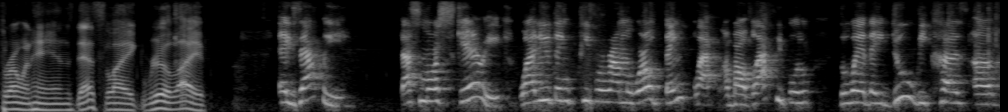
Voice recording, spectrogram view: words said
throwing hands, that's like real life. Exactly. That's more scary. Why do you think people around the world think black about black people the way they do? Because of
